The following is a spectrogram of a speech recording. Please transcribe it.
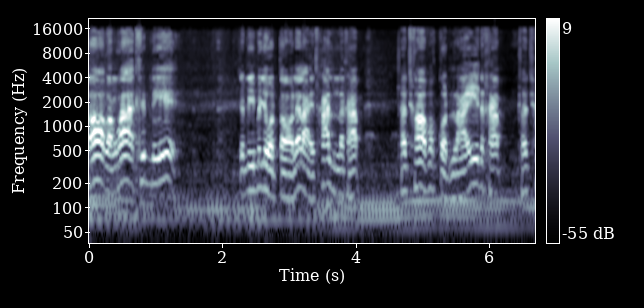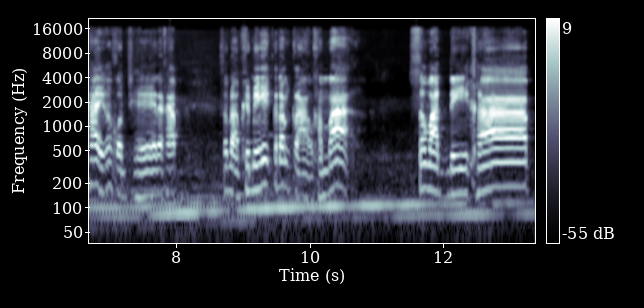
ก็หวังว่าคลิปนี้ จะมีประโยชน์ต่อหลายๆท่านนะครับ ถ้าชอบก็กดไลค์นะครับ ถ้าใช่ก็กดแชร์นะครับสำหรับคลิปนี้ก็ต้องกล่าวคำว่า สวัสดีครับ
